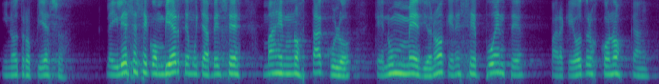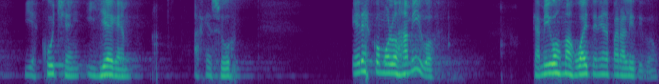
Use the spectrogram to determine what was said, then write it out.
y no tropiezos. La iglesia se convierte muchas veces más en un obstáculo que en un medio, ¿no? que en ese puente para que otros conozcan y escuchen y lleguen a Jesús. Eres como los amigos. ¿Qué amigos más guay tenía el paralítico?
